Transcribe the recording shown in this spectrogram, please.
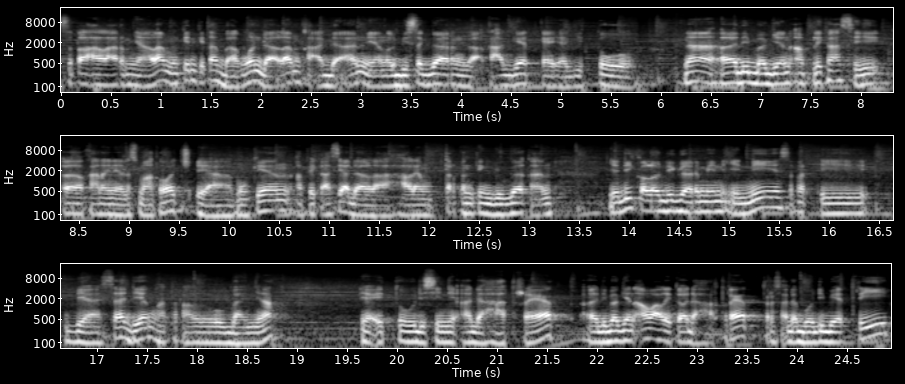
setelah alarm nyala mungkin kita bangun dalam keadaan yang lebih segar nggak kaget kayak gitu. Nah, uh, di bagian aplikasi, uh, karena ini ada smartwatch, ya mungkin aplikasi adalah hal yang terpenting juga kan. Jadi kalau di Garmin ini seperti biasa dia nggak terlalu banyak. Yaitu di sini ada heart rate uh, di bagian awal itu ada heart rate terus ada body battery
